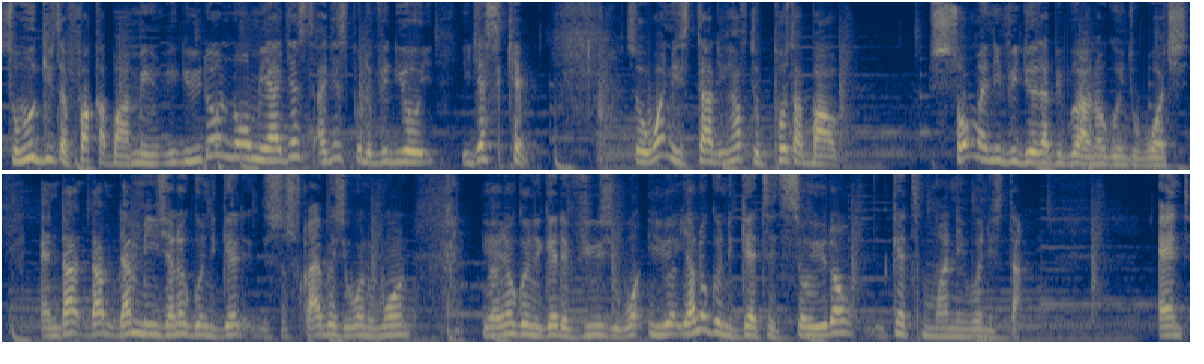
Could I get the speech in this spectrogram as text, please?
So who gives a fuck about me? You don't know me. I just I just put a video. You just skip. So when you start, you have to post about so many videos that people are not going to watch, and that that, that means you're not going to get the subscribers you want want. You're not going to get the views you want. You're not going to get it. So you don't get money when you start. And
